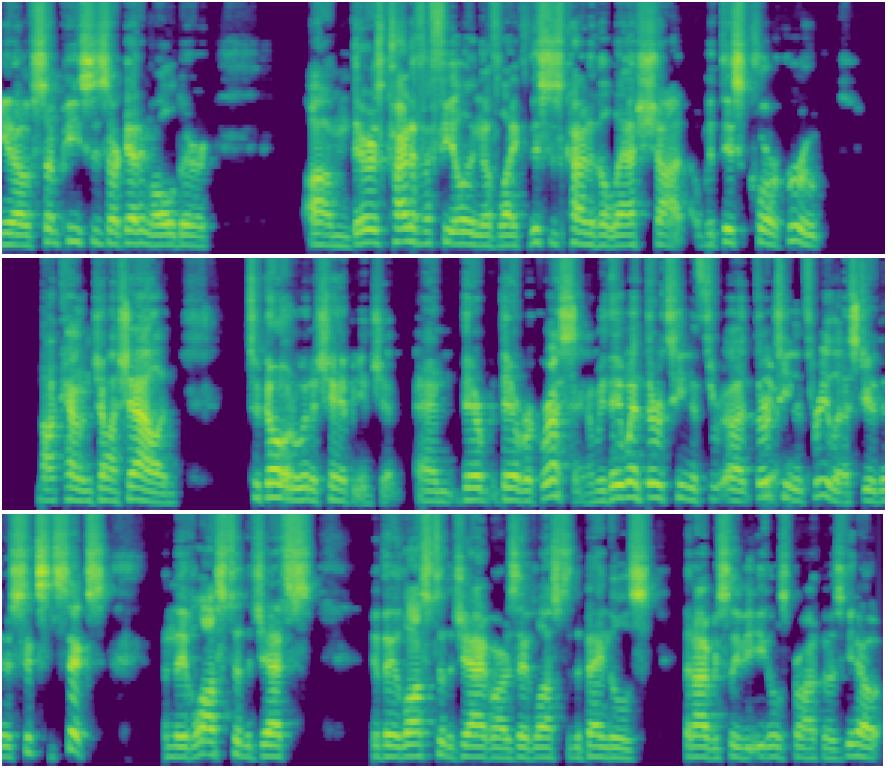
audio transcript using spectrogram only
you know some pieces are getting older um, there is kind of a feeling of like this is kind of the last shot with this core group, not counting Josh Allen, to go and win a championship. And they're they're regressing. I mean, they went thirteen to th- uh, thirteen and three last year. They're six and six, and they've lost to the Jets. They lost to the Jaguars. They've lost to the Bengals. Then obviously the Eagles, Broncos. You know,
